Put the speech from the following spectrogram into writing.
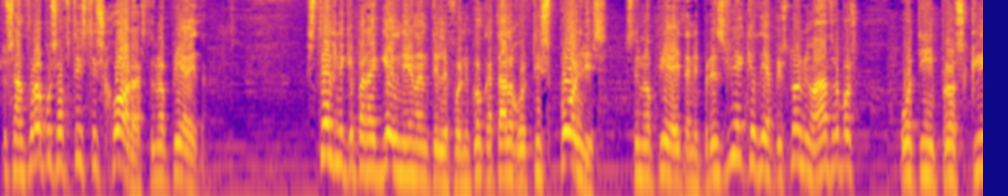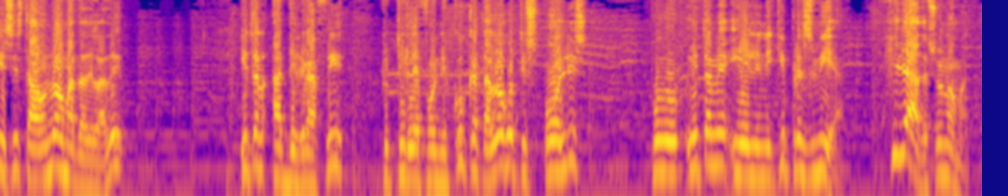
τους ανθρώπους αυτής της χώρας στην οποία ήταν. Στέλνει και παραγγέλνει έναν τηλεφωνικό κατάλογο της πόλης στην οποία ήταν η πρεσβεία και διαπιστώνει ο άνθρωπος ότι οι προσκλήσεις, τα ονόματα δηλαδή ήταν αντιγραφή του τηλεφωνικού καταλόγου της πόλης που ήταν η ελληνική πρεσβεία. Χιλιάδες ονόματα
